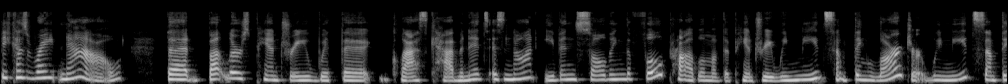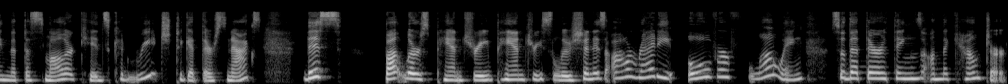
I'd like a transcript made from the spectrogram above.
Because right now, that butler's pantry with the glass cabinets is not even solving the full problem of the pantry. We need something larger. We need something that the smaller kids could reach to get their snacks. This butler's pantry pantry solution is already overflowing so that there are things on the counter.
